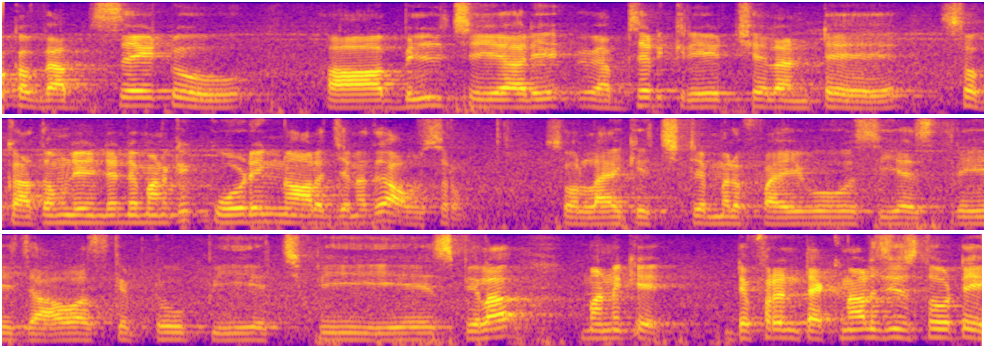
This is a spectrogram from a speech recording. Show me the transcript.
ఒక వెబ్సైటు బిల్డ్ చేయాలి వెబ్సైట్ క్రియేట్ చేయాలంటే సో గతంలో ఏంటంటే మనకి కోడింగ్ నాలెడ్జ్ అనేది అవసరం. So like HTML five CSS three JavaScript PHP ASP ఇలా మనకి డిఫరెంట్ టెక్నాలజీస్ తోటి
